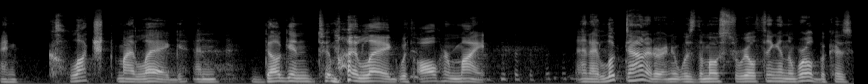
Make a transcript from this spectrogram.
and clutched my leg and dug into my leg with all her might. And I looked down at her, and it was the most surreal thing in the world because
